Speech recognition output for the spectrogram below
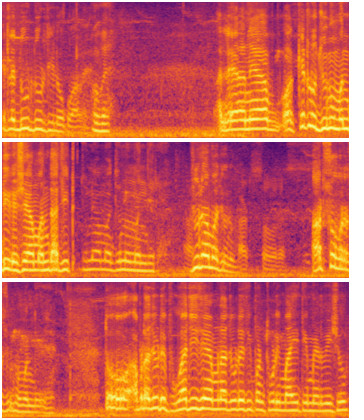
એટલે દૂર દૂરથી લોકો આવે? હવે. એટલે અને આ કેટલું જૂનું મંદિર હશે આમ અંદાજિત? જૂનામાં જૂનું મંદિર જૂનામાં જૂનું? આઠસો વર્ષ. આઠસો વર્ષ જૂનું મંદિર છે. તો આપણા જોડે ભુવાજી છે એમના જોડેથી પણ થોડી માહિતી મેળવીશું.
